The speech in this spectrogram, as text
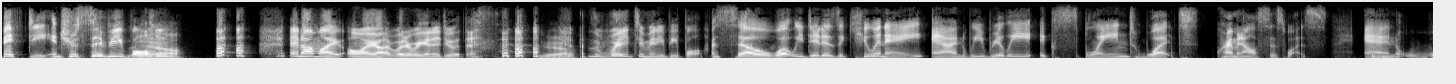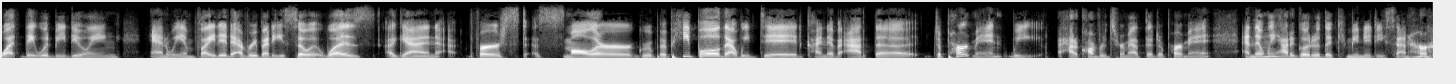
50 interested people. Yeah. and I'm like, oh my God, what are we going to do with this? Yeah. It's way too many people. So what we did is a Q&A and we really explained what crime analysis was and what they would be doing and we invited everybody. So it was again first a smaller group of people that we did kind of at the department. We had a conference room at the department and then we had to go to the community center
